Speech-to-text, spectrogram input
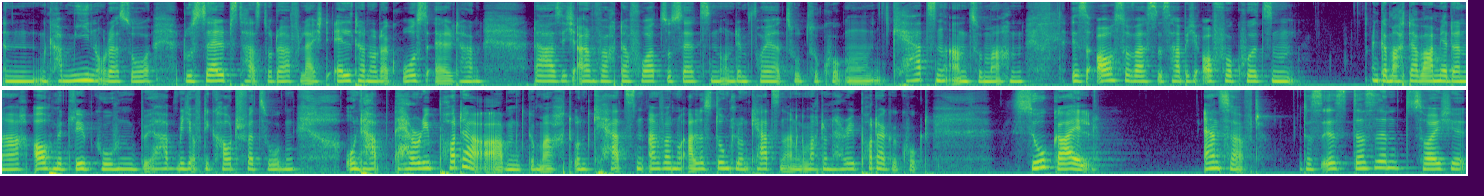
ein Kamin oder so, du selbst hast oder vielleicht Eltern oder Großeltern, da sich einfach davor zu setzen und dem Feuer zuzugucken, Kerzen anzumachen, ist auch sowas, das habe ich auch vor kurzem gemacht. Da war mir danach auch mit Lebkuchen, habe mich auf die Couch verzogen und habe Harry Potter Abend gemacht und Kerzen, einfach nur alles dunkel und Kerzen angemacht und Harry Potter geguckt. So geil. Ernsthaft. Das ist, das sind solche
